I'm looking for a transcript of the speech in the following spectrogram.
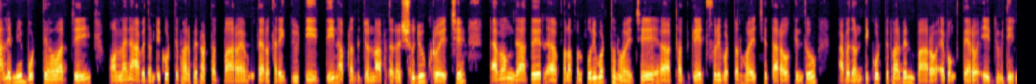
আলেমে ভর্তি হওয়ার যেই অনলাইনে আবেদনটি করতে পারবেন, অর্থাৎ বারো এবং তেরো তারিখ দুইটি দিন আপনাদের জন্য আবেদনের সুযোগ রয়েছে এবং যাদের ফলাফল পরিবর্তন হয়েছে, অর্থাৎ গ্রেড পরিবর্তন হয়েছে, তারাও কিন্তু আবেদনটি করতে পারবেন বারো এবং তেরো এই দুই দিন।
